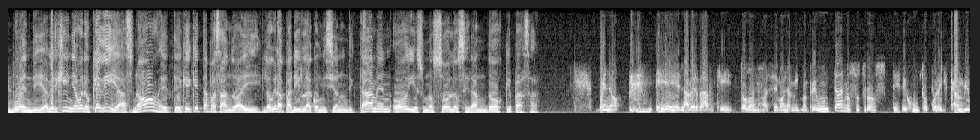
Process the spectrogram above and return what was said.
Buen día. Virginia, bueno, ¿qué días, no? Este, ¿qué, ¿Qué está pasando ahí? ¿Logra parir la comisión un dictamen? ¿Hoy es uno solo? ¿Serán dos? ¿Qué pasa? Bueno, eh, la verdad que todos nos hacemos la misma pregunta. Nosotros desde Juntos por el Cambio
